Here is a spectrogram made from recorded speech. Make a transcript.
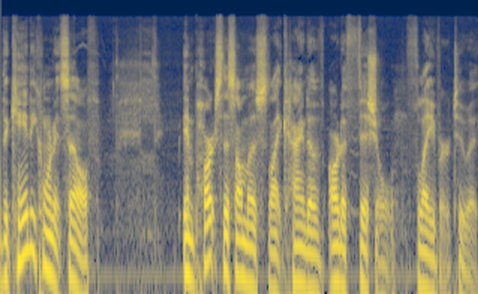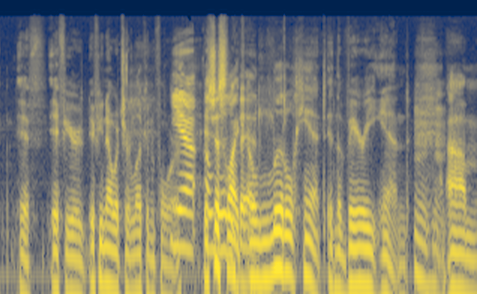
the candy corn itself imparts this almost like kind of artificial flavor to it if if you're if you know what you're looking for yeah it's just like bit. a little hint in the very end mm-hmm. um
